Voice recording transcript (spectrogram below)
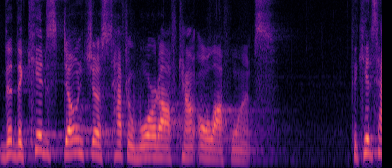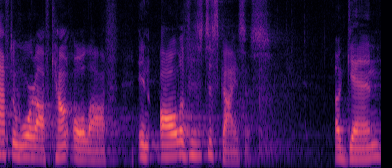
the, the kids don't just have to ward off Count Olaf once. the kids have to ward off Count Olaf in all of his disguises again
